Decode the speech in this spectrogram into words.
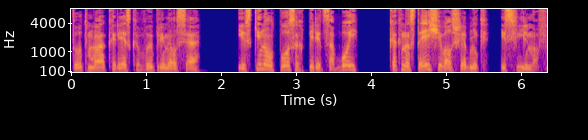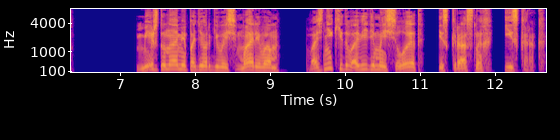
Тут маг резко выпрямился и вскинул посох перед собой, как настоящий волшебник из фильмов. Между нами, подергиваясь маревом, возник едва видимый силуэт из красных искорок.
